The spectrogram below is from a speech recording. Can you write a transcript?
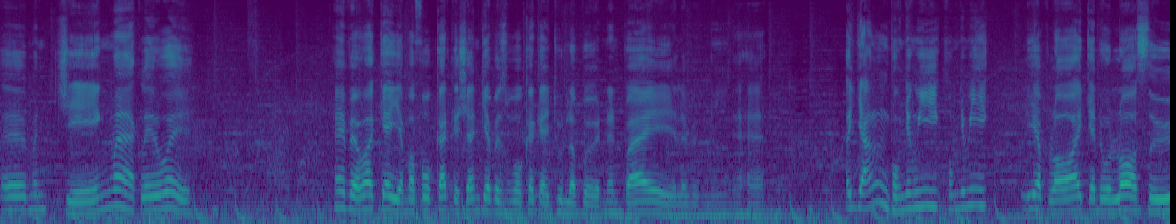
เออ มันเจ๋งมากเลยเว้ย ให้แบบว่าแกอย่ามาโฟกัสกับฉันแกไปโฟกัสกับทุนระเบิดนั่นไปอะไรแบบนี้นะฮะเอ้ยยังผมยังมีอีกผมยังมีอีกเรียบร้อยแกโดนล่อซื้อ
